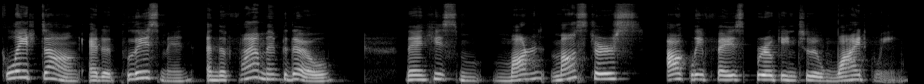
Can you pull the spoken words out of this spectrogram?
glared down at the policeman and the fireman below. Then his mon monster's ugly face broke into a wide grin.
